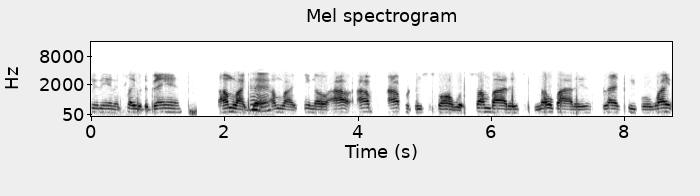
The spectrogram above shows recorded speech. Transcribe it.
sit in and play with the band. I'm like that. Mm-hmm. I'm like, you know, I'll I'll I'll produce a song with somebody, nobody, black people, white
